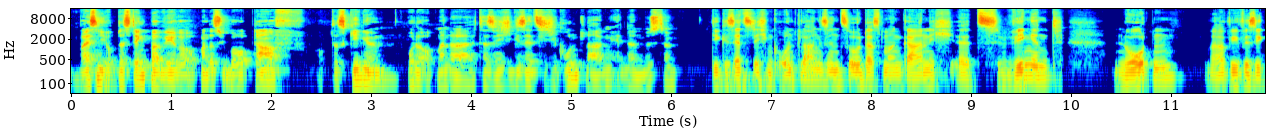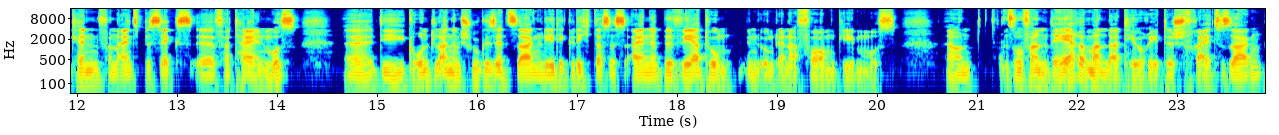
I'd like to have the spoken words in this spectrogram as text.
Ich weiß nicht, ob das denkbar wäre, ob man das überhaupt darf, ob das ginge oder ob man da tatsächlich gesetzliche Grundlagen ändern müsste. Die gesetzlichen Grundlagen sind so, dass man gar nicht äh, zwingend Noten, ja, wie wir sie kennen, von 1 bis 6 äh, verteilen muss. Äh, die Grundlagen im Schulgesetz sagen lediglich, dass es eine Bewertung in irgendeiner Form geben muss. Ja, und insofern wäre man da theoretisch frei zu sagen,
